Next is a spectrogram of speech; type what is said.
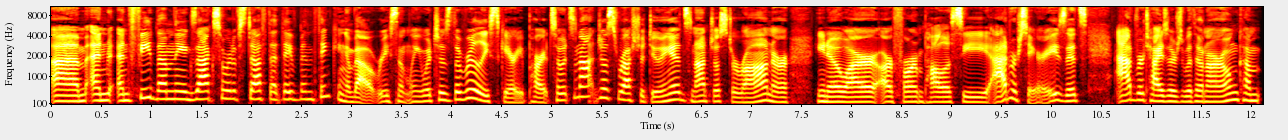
um, and and feed them the exact sort of stuff that they've been thinking about recently, which is the really scary part. So it's not just Russia doing it; it's not just Iran or you know our our foreign policy adversaries. It's advertisers within our own com-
